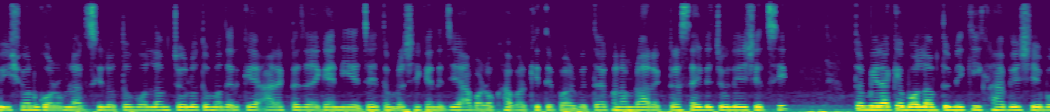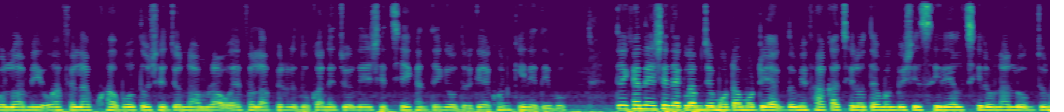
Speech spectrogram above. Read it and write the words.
ভীষণ গরম লাগছিল। তো বললাম, চলো তোমাদেরকে আরেকটা জায়গায় নিয়ে যাই, তোমরা সেখানে যেয়ে আবারও খাবার খেতে পারবে। তো এখন আমরা আরেকটা সাইডে চলে এসেছি। তো মীরাকে বললাম, তুমি কি খাবে? সে বলল, আমি ওয়াফেল আপ খাব। তো সেজন্য আমরা ওয়াফেল আপের দোকানে চলে এসেছি, এখান থেকে ওদেরকে এখন কিনে দেব। তো এখানে এসে দেখলাম যে মোটামুটি একদমই ফাঁকা ছিল, তেমন বেশি সিরিয়াল ছিল না, লোকজন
